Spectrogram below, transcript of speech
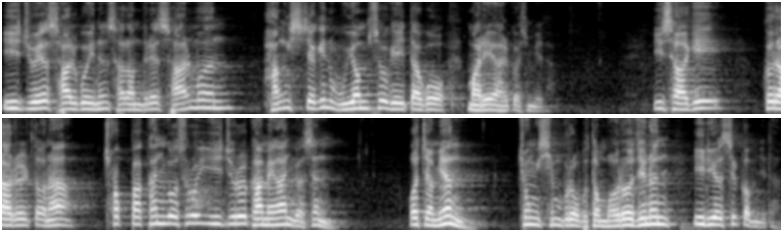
이주에 살고 있는 사람들의 삶은 항시적인 위험 속에 있다고 말해야 할 것입니다. 이삭이 그라를 떠나 척박한 곳으로 이주를 감행한 것은 어쩌면 중심부로부터 멀어지는 일이었을 겁니다.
